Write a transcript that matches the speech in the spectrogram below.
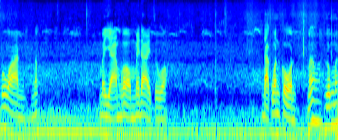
เมื่อวานเนาะมายามก็ไม่ได้ตัว ดักวันก่อนมาลงมา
